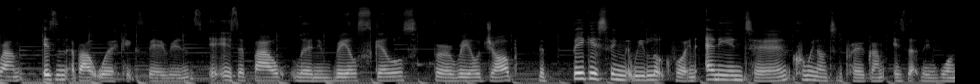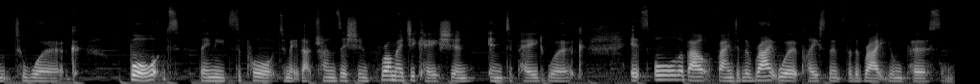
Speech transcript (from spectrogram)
Programme isn't about work experience, it is about learning real skills for a real job. The biggest thing that we look for in any intern coming onto the programme is that they want to work, but they need support to make that transition from education into paid work. It's all about finding the right work placement for the right young person.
